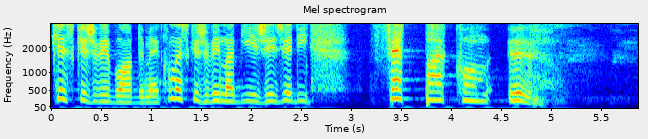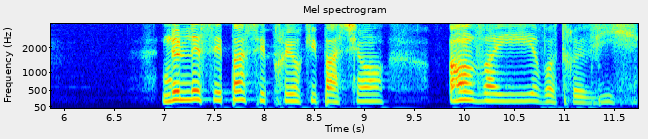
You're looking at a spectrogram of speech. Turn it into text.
Qu'est-ce que je vais boire demain? Comment est-ce que je vais m'habiller? Jésus a dit, faites pas comme eux. Ne laissez pas ces préoccupations envahir votre vie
